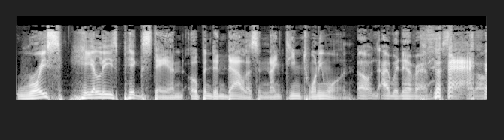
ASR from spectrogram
Royce Hailey's Pig Stand opened in Dallas in 1921. Oh, I would never have guessed that at all.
